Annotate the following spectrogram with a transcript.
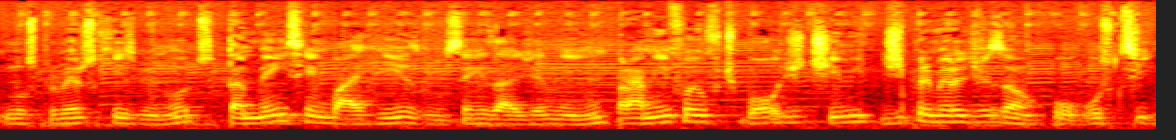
nos primeiros 15 minutos, também sem bairrismo, sem exagero nenhum, pra mim foi um futebol de time de primeira divisão. O, se-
